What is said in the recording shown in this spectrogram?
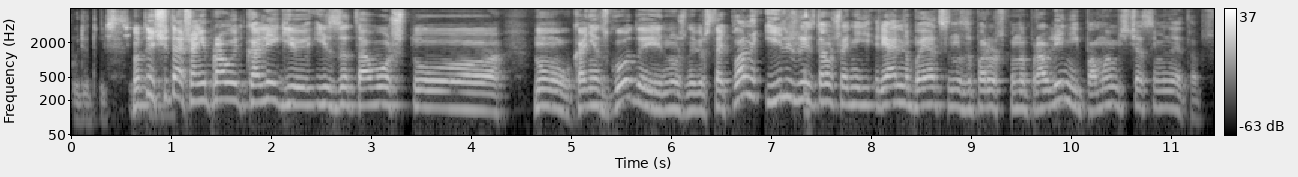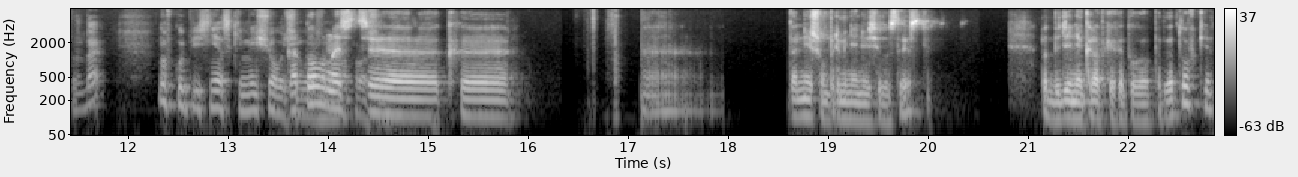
будет вести. Но ты считаешь, они проводят коллегию из-за того, что ну, конец года и нужно верстать планы, или же из-за того, что они реально боятся на запорожском направлении, и, по-моему, сейчас именно это обсуждают? Ну, в купе с несколькими еще очень Готовность э, к э, дальнейшему применению сил и средств. Подведение кратких итогов подготовки,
